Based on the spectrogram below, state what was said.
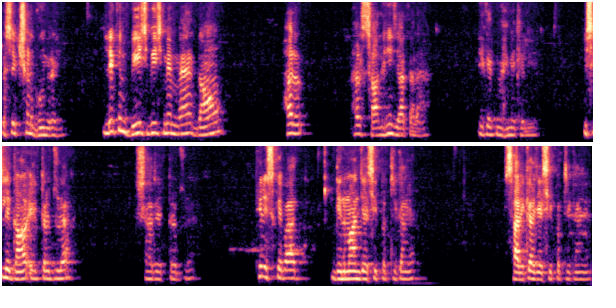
प्रशिक्षण भूमि रही। लेकिन बीच बीच में मैं गाँव हर हर साल ही जाता रहा एक एक महीने के लिए। इसलिए गाँव एक तरफ़ जुड़ा, शहर एक तरफ़ जुड़ा। फिर इसके बाद दिनमान जैसी पत्रिकाएँ, सारिका जैसी पत्रिकाएँ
